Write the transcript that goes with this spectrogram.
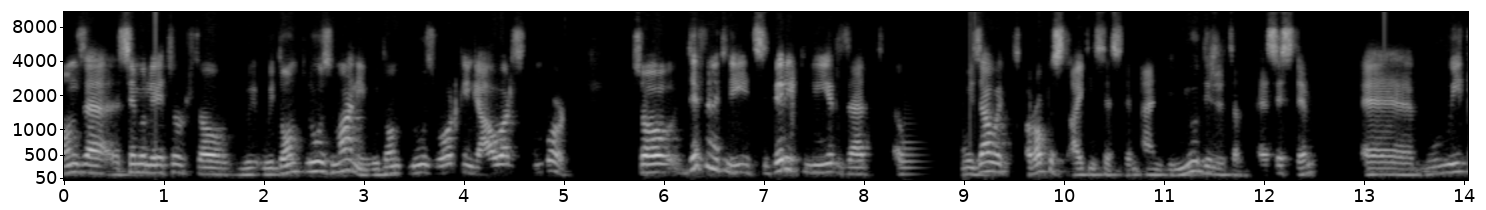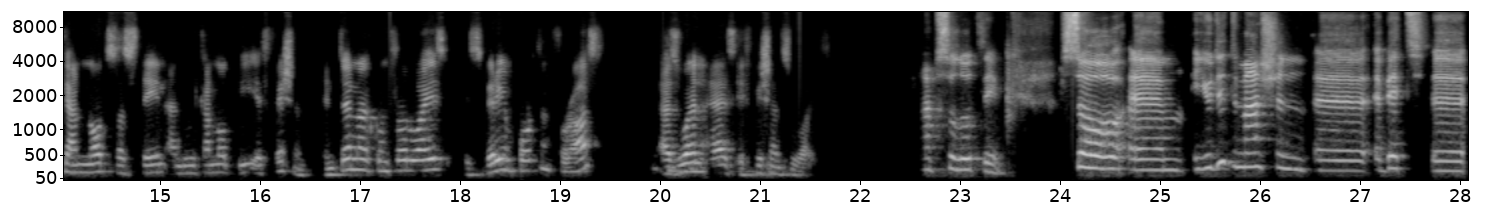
on the simulator. So we, we don't lose money. We don't lose working hours on board. So definitely, it's very clear that uh, without a robust IT system and the new digital uh, system, uh, we cannot sustain and we cannot be efficient. Internal control wise is very important for us, as well as efficiency wise. Absolutely. So um, you did mention uh, a bit uh,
